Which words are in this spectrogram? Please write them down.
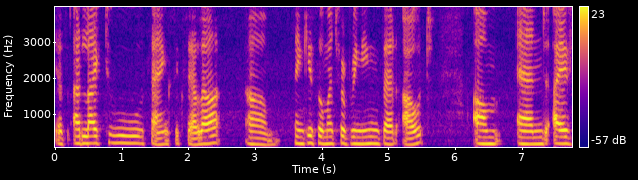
Yes, I'd like to thank Sixella. Um, thank you so much for bringing that out. Um, and I,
